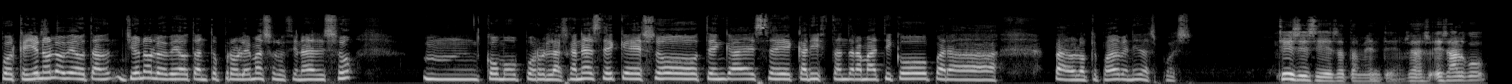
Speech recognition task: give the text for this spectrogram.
Porque yo no lo veo tan, yo no lo veo tanto problema solucionar eso mm, como por las ganas de que eso tenga ese cariz tan dramático para, para lo que pueda venir después. Sí, sí, sí, exactamente. O sea, es algo.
